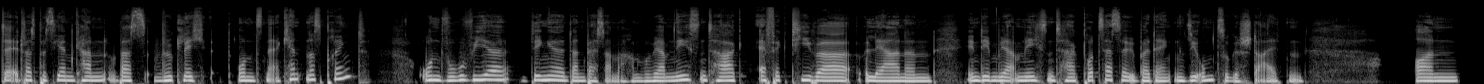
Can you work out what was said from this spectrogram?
da etwas passieren kann, was wirklich uns eine Erkenntnis bringt und wo wir Dinge dann besser machen, wo wir am nächsten Tag effektiver lernen, indem wir am nächsten Tag Prozesse überdenken, sie umzugestalten. Und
